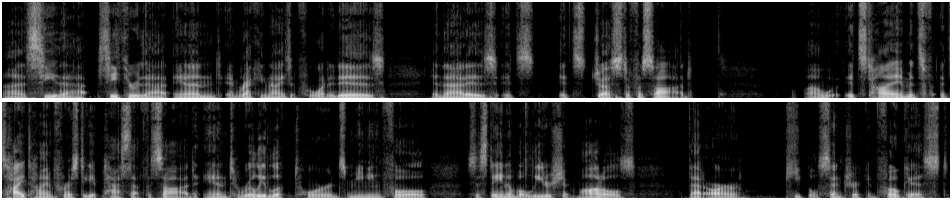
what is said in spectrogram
uh, see that, see through that and, and recognize it for what it is. And that is, it's, it's just a facade. Uh, it's time, it's, it's high time for us to get past that facade and to really look towards meaningful, sustainable leadership models that are people centric and focused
